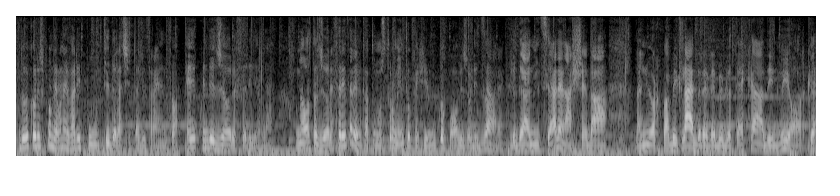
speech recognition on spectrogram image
dove corrispondevano i vari punti della città di Trento e quindi georeferirla. Una volta georeferita è diventato uno strumento che chiunque può visualizzare. L'idea iniziale nasce dalla New York Public Library, la biblioteca di New York,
